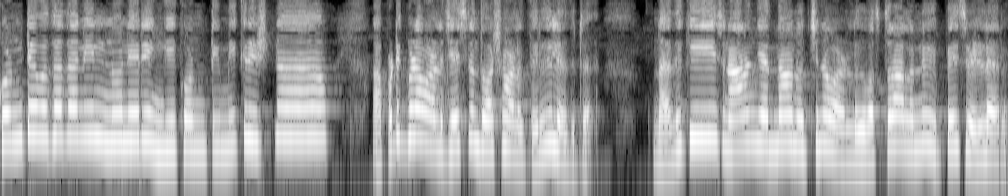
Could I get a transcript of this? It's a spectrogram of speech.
కొంటెవు కదా నిన్ను నెరింగి కొంటిమి కృష్ణ. అప్పటికి కూడా వాళ్ళు చేసిన దోషం వాళ్ళకి తెలియలేదుట. నదికి స్నానం చేద్దామని వచ్చిన వాళ్ళు వస్త్రాలన్నీ విప్పేసి వెళ్ళారు.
